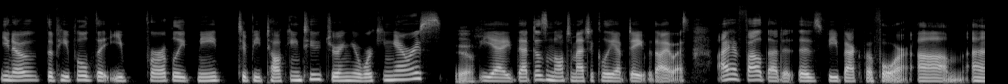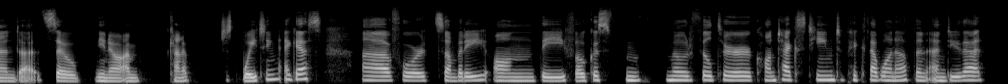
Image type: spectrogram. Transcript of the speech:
you know, the people that you probably need to be talking to during your working hours. Yeah. Yeah, that doesn't automatically update with iOS. I have filed that as feedback before. Um, and uh, so, you know, I'm kind of just waiting, I guess, uh, for somebody on the focus m- mode filter context team to pick that one up and, and do that.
